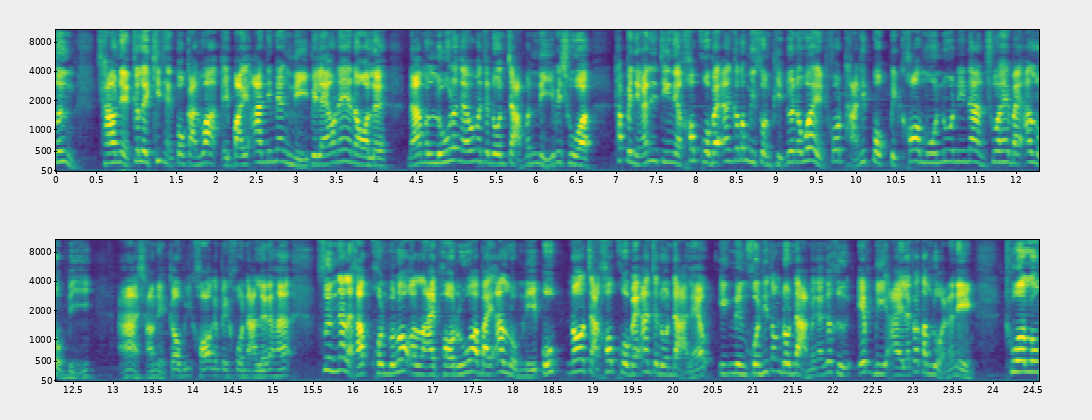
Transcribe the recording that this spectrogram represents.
ซึ่งชาวเน็ตก็เลยคิดเห็นตรงกันว่าไอ้ไบรอันนี่แม่งหนีไปแล้วแน่นอนเลยนะมันรู้แล้วไงว่ามันจะโดนจับมันหนีไปชัวร์ถ้าเป็นอย่างนั้นจริงๆเนี่ยครอบครัวไบรอันก็ต้องมีส่วนผิดด้วยนะเว้ยโทษฐานที่ปกปิดข้อมูลนู่นนี่นั่นช่วยให้ไบรอันหลบหนี อ่าชาวเน็ตก็วิเคราะห์กันเป็นโคนันเลยนะฮะ ซึ่งนั่นแหละครับ คนบนโลกออนไลน์พอรู้ว่าไบรอันหลบหนีปุ๊บ นอกจากครอบครัวไบรอันจะโดนด่าแล้ว อีกหนึ่งคนที่ต้องโดนด่าเหมือนกันก็คือ FBI แล้วก็ตำรวจนั่นเองทัวร์ลง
